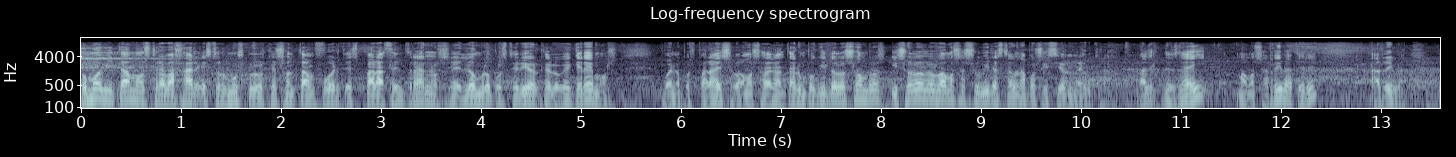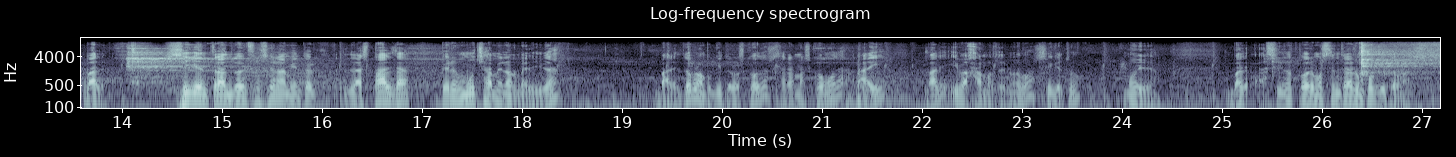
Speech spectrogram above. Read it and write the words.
¿Cómo evitamos trabajar estos músculos que son tan fuertes para centrarnos en el hombro posterior, que es lo que queremos? Bueno, pues para eso vamos a adelantar un poquito los hombros y solo los vamos a subir hasta una posición neutra, ¿vale? Desde ahí, vamos arriba, Tere, arriba, vale. Sigue entrando en funcionamiento la espalda, pero en mucha menor medida. Vale, dobla un poquito los codos, estará más cómoda, ahí, ¿vale? Y bajamos de nuevo, sigue tú. Muy bien. Vale, así nos podremos centrar un poquito más.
